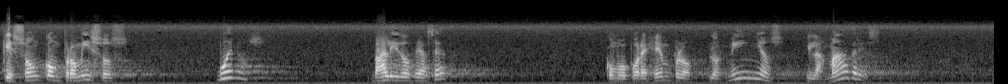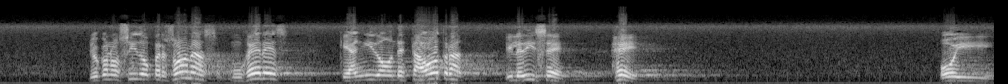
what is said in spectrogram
que son compromisos buenos, válidos de hacer como por ejemplo los niños y las madres. Yo he conocido personas, mujeres, que han ido donde está otra y le dice, hey, hoy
